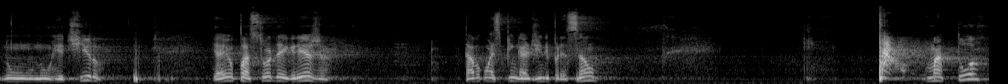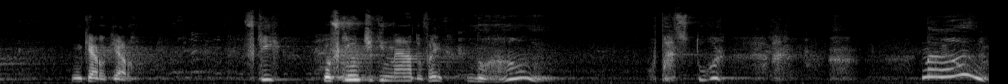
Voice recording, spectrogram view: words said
num, num retiro, e aí o pastor da igreja estava com uma espingardinha de pressão, pau, matou um quero-quero. Fiquei, eu fiquei indignado, falei, não, o pastor, não,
